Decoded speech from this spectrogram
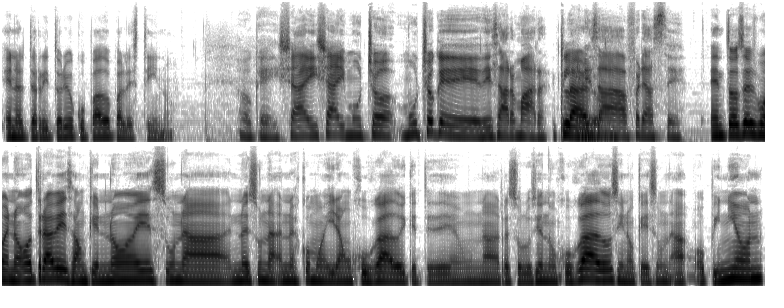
en el territorio ocupado palestino. Ok, ya ahí ya hay mucho, mucho que desarmar Claro. en esa frase. Entonces, bueno, otra vez, aunque no es una, no es una, no es como ir a un juzgado y que te dé una resolución de un juzgado, sino que es una opinión.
